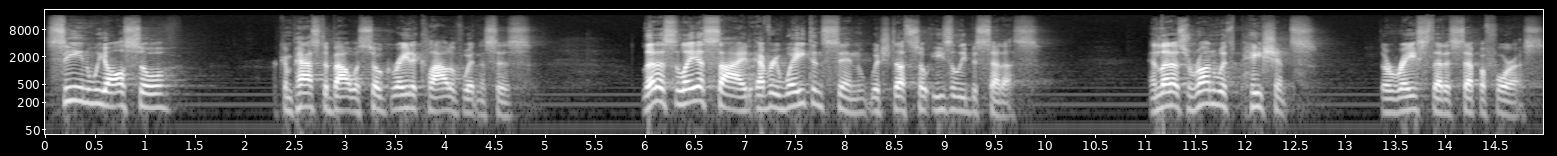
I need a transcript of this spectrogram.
seeing we also are compassed about with so great a cloud of witnesses, let us lay aside every weight and sin which doth so easily beset us, and let us run with patience the race that is set before us,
